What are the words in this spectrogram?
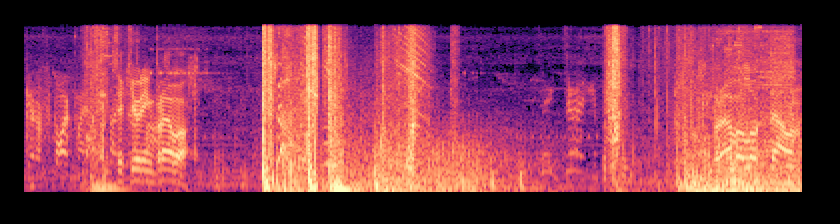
get a spy plane. Securing Bravo. Bravo locked down.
